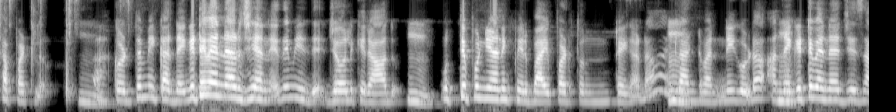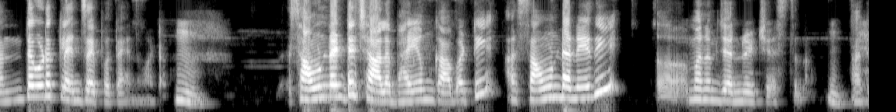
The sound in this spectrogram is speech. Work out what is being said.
చప్పట్లు. కొడితే మీకు ఆ నెగటివ్ ఎనర్జీ అనేది మీ జోలికి రాదు. ఉత్తి పుణ్యానికి మీరు భయపడుతుంటే కదా ఇలాంటివన్నీ కూడా ఆ. నెగటివ్ ఎనర్జీస్ అంతా కూడా క్లెన్స్ అయిపోతాయి అన్నమాట ఉమ్. సౌండ్ అంటే చాలా భయం కాబట్టి ఆ సౌండ్ అనేది మనం జనరేట్ చేస్తున్నాం. Mm. అది.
